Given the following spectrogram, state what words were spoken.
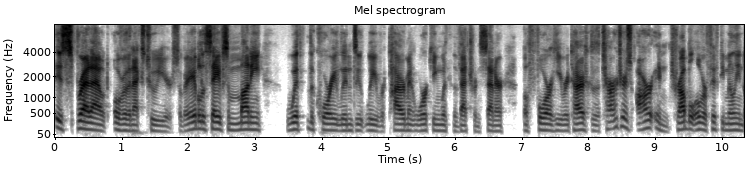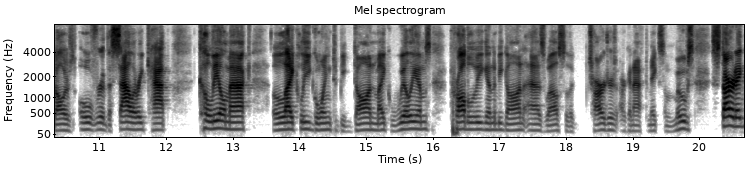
is spread out over the next two years. So they're able to save some money with the Corey Linsley retirement, working with the Veteran Center before he retires because the Chargers are in trouble over $50 million over the salary cap. Khalil Mack likely going to be gone. Mike Williams probably going to be gone as well. So the Chargers are going to have to make some moves, starting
